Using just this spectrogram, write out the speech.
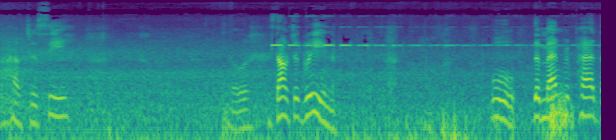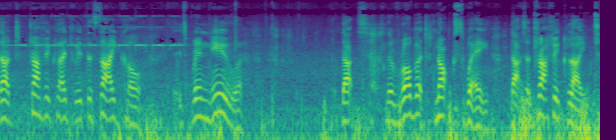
I have to see it's down to green. Ooh, the man repaired that traffic light with the cycle. It's brand new. That's the Robert Knox way. That's a traffic light.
